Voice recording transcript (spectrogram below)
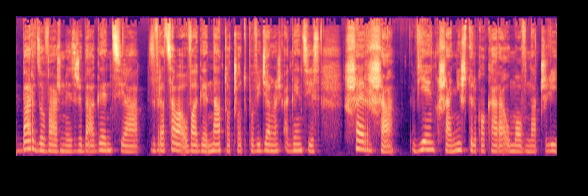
Bardzo ważne jest, żeby agencja zwracała uwagę na to, czy odpowiedzialność agencji jest szersza, większa niż tylko kara umowna, czyli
